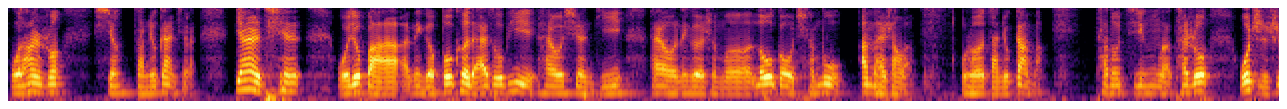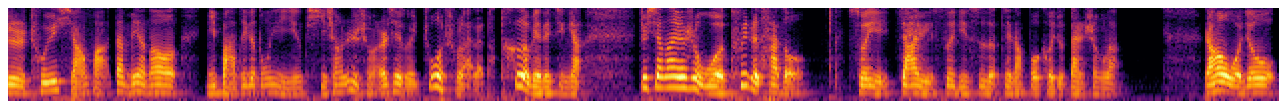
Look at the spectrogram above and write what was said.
我当时说行，咱就干起来。第二天我就把那个播客的 SOP，还有选题，还有那个什么 logo 全部安排上了。我说咱就干吧。他都惊了，他说我只是出于想法，但没想到你把这个东西已经提上日程，而且给做出来了。他特别的惊讶，就相当于是我推着他走，所以佳宇设计师的这档播客就诞生了。然后我就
